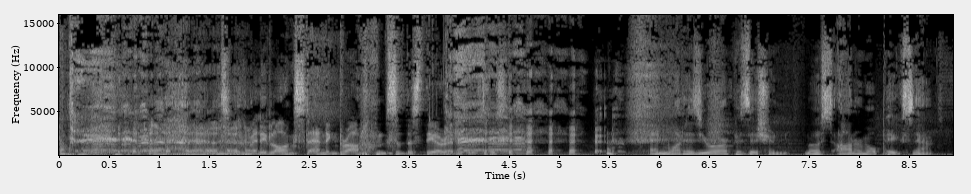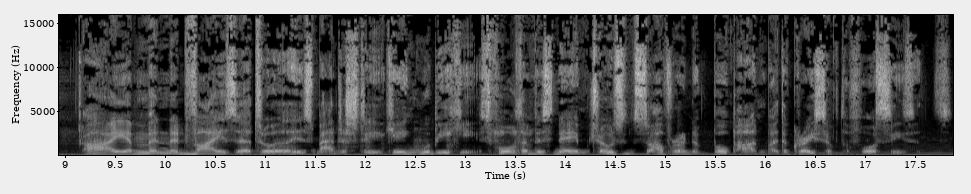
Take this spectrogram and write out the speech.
and there are many long-standing problems of this theoretical system. And what is your position, most honorable pig snout? I am an advisor to His Majesty, King Webikis. Fourth of his name, chosen sovereign of Bopan by the grace of the four seasons.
